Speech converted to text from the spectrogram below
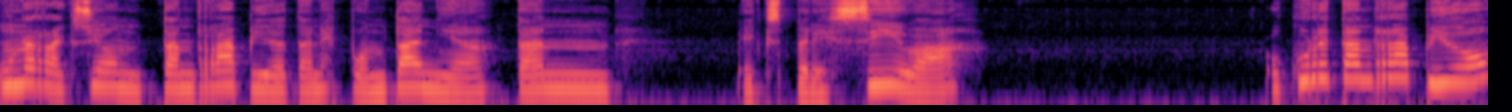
Una reacción tan rápida, tan espontánea, tan expresiva, ocurre tan rápido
